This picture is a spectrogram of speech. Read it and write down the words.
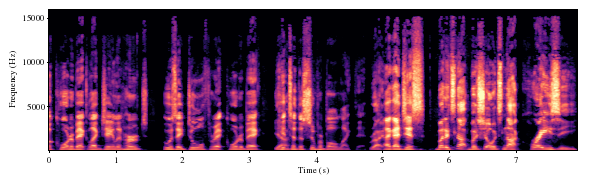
a quarterback like Jalen Hurts, who is a dual threat quarterback, Yeah. get to the Super Bowl like that. Right. Like I just, But it's not. But show it's not crazy.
